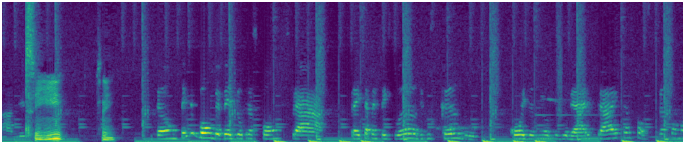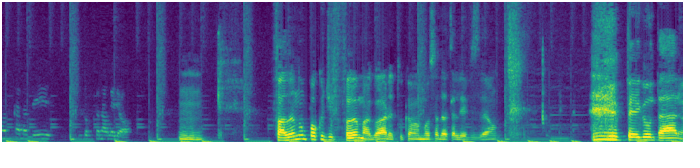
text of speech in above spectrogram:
Às vezes. Sim, sim. Então, sempre bom beber de outras fontes para ir se aperfeiçoando e buscando coisas em outros lugares para ir se transformando cada vez um profissional melhor. Uhum. Falando um pouco de fama agora, tu que é uma moça da televisão, perguntaram.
